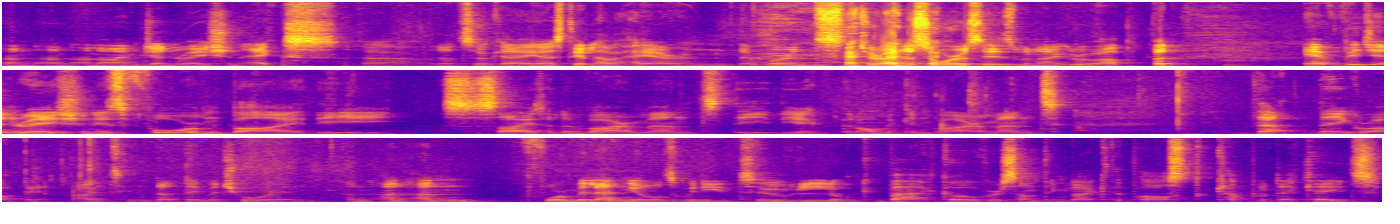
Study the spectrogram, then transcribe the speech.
and, and, and I'm Generation X. Uh, that's okay, I still have hair, and there weren't Tyrannosauruses when I grew up. But every generation is formed by the societal environment, the, the economic environment that they grow up in, right? And that they mature in. And, and, and for millennials, we need to look back over something like the past couple of decades.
